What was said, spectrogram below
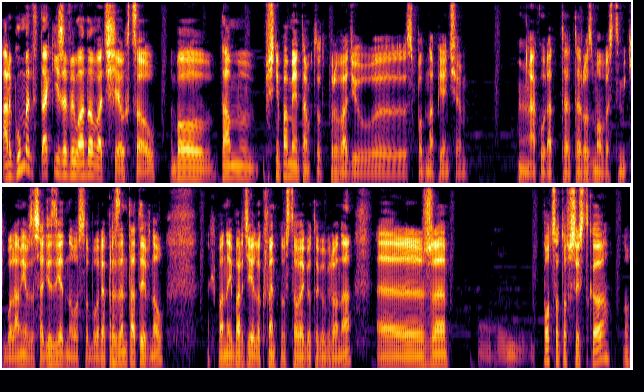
argument taki, że wyładować się chcą, bo tam już nie pamiętam, kto prowadził e, z pod napięciem akurat te, te rozmowę z tymi kibolami, a w zasadzie z jedną osobą reprezentatywną, chyba najbardziej elokwentną z całego tego grona, e, że po co to wszystko? No,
